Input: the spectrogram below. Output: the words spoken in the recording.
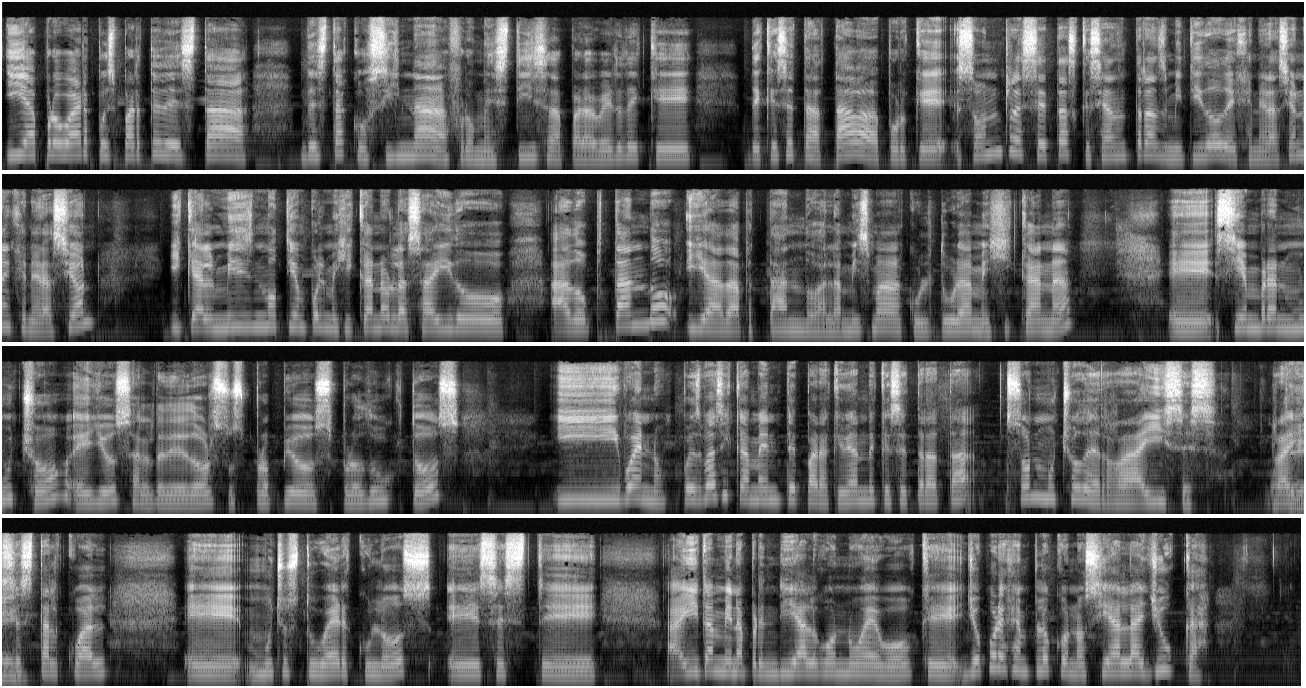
y a probar pues parte de esta de esta cocina afromestiza para ver de qué de qué se trataba, porque son recetas que se han transmitido de generación en generación y que al mismo tiempo el mexicano las ha ido adoptando y adaptando a la misma cultura mexicana. Eh, siembran mucho ellos alrededor sus propios productos. Y bueno, pues básicamente para que vean de qué se trata, son mucho de raíces. Raíces tal cual, eh, muchos tubérculos. Es este ahí también aprendí algo nuevo que yo, por ejemplo, conocía la yuca.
